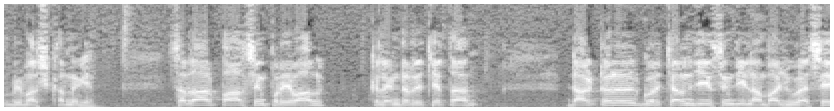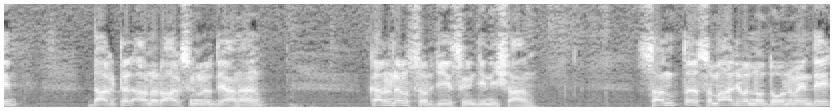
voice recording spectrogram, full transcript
ਵਿਮਰਸ਼ ਕਰਨਗੇ। ਸਰਦਾਰ ਪਾਲ ਸਿੰਘ ਪੁਰੇਵਾਲ ਕੈਲੰਡਰ ਰਚੇਤਾ doctor Gurcharanjit Singh ji Lamba USA doctor Anurag Singh, Ludhiana. Colonel Surjit Singh ji, ਨਿਸ਼ਾਨ। ਸੰਤ ਸਮਾਜ ਵੱਲੋਂ ਦੋ ਨੁਮਾਇੰਦੇ।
